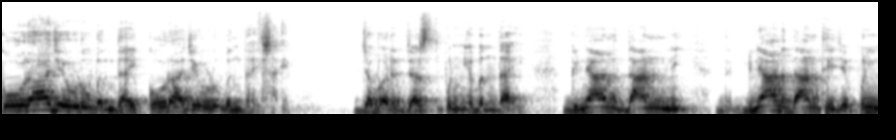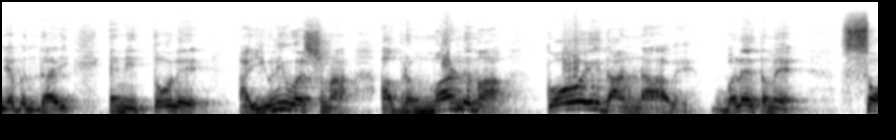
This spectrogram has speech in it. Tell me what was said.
કોરા જેવડું બંધાય કોરા જેવડું બંધાય સાહેબ. જબરજસ્ત પુણ્ય બંધાય. જ્ઞાન જ્ઞાનદાનની, જ્ઞાનદાનથી જે પુણ્ય બંધાય, એની તોલે આ યુનિવર્સમાં, આ બ્રહ્માંડમાં કોઈ દાન ના આવે. ભલે તમે સો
